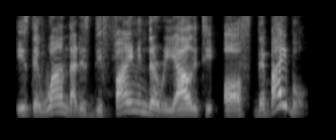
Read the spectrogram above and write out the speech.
is the one that is defining the reality of the Bible.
